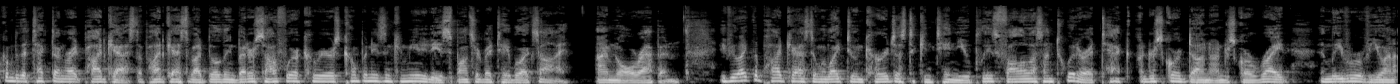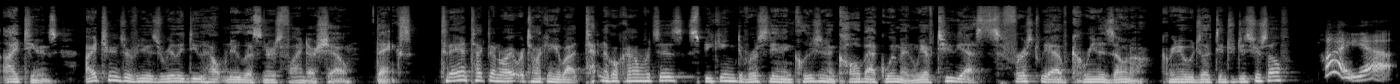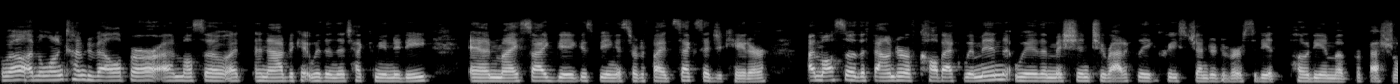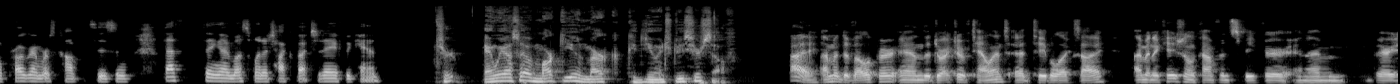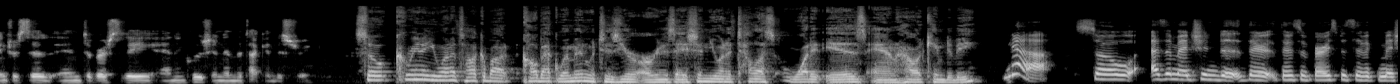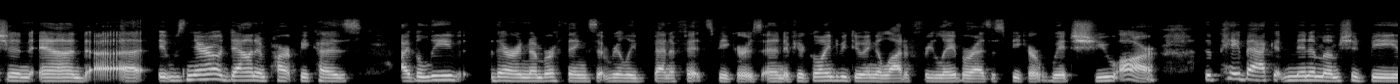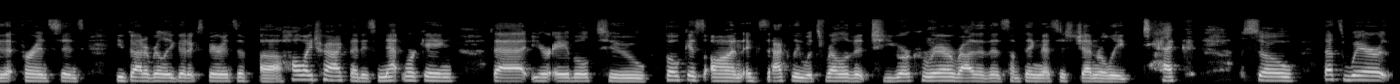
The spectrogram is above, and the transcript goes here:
welcome to the Tech Done Right podcast, a podcast about building better software careers, companies, and communities sponsored by TableXI. I'm Noel Rappin. If you like the podcast and would like to encourage us to continue, please follow us on Twitter at tech underscore done underscore right and leave a review on iTunes. iTunes reviews really do help new listeners find our show. Thanks. Today on Tech Done Right, we're talking about technical conferences, speaking, diversity and inclusion, and callback women. We have two guests. First, we have Carina Zona. Carina, would you like to introduce yourself? Hi, yeah. Well, I'm a longtime developer. I'm also a, an advocate within the tech community, and my side gig is being a certified sex educator. I'm also the founder of Callback Women with a mission to radically increase gender diversity at the podium of professional programmers conferences. And that's the thing I most want to talk about today if we can. Sure. And we also have Mark Yoon. Mark, could you introduce yourself? Hi, I'm a developer and the director of talent at TableXI. I'm an occasional conference speaker and I'm very interested in diversity and inclusion in the tech industry. So, Carina, you want to talk about Callback Women, which is your organization. You want to tell us what it is and how it came to be? Yeah. So, as I mentioned, there there's a very specific mission, and uh, it was narrowed down in part because I believe there are a number of things that really benefit speakers. And if you're going to be doing a lot of free labor as a speaker, which you are, the payback at minimum should be that, for instance, you've got a really good experience of a hallway track that is networking, that you're able to focus on exactly what's relevant to your career rather than something that's just generally tech. So that's where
